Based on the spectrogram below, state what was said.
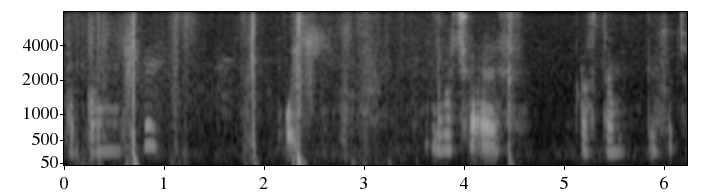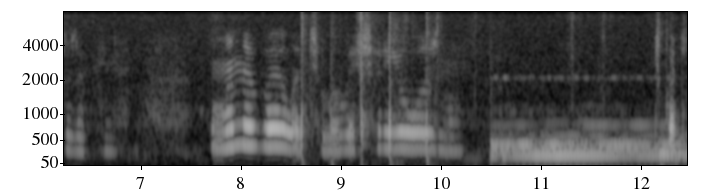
Так, границу. Ой. Вибачаюсь. Артем, ну що це за фігня? У мене вилетіло, ви серйозно. Чекайте.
